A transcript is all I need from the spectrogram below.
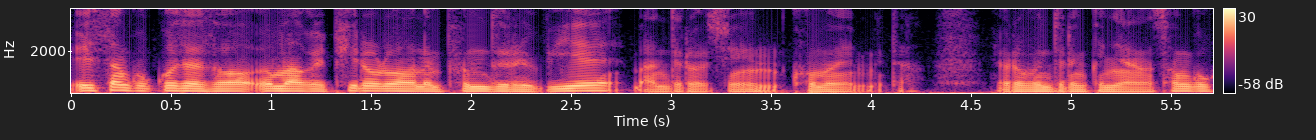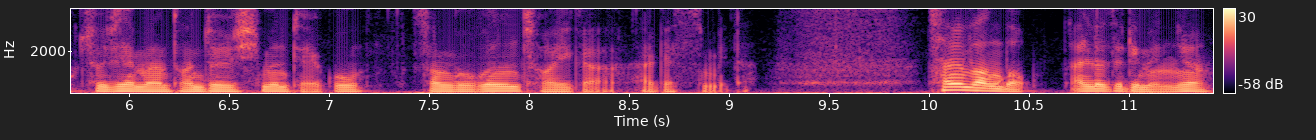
일상 곳곳에서 음악을 필요로 하는 분들을 위해 만들어진 코너입니다. 여러분들은 그냥 선곡 주제만 던져주시면 되고 선곡은 저희가 하겠습니다. 참여 방법 알려드리면요.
